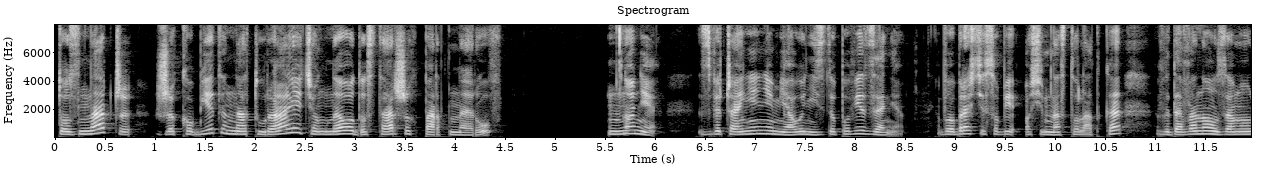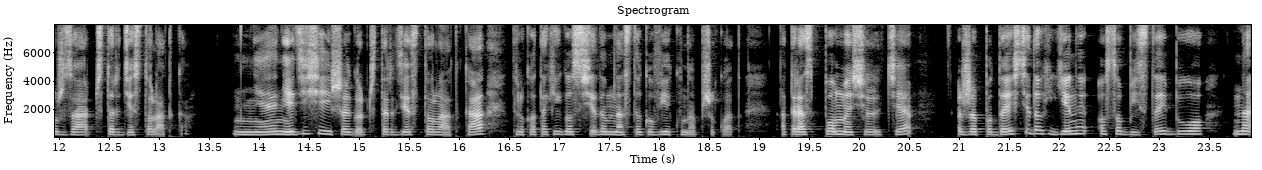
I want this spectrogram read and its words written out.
to znaczy, że kobiety naturalnie ciągnęło do starszych partnerów? No nie, zwyczajnie nie miały nic do powiedzenia. Wyobraźcie sobie osiemnastolatkę wydawaną za mąż za czterdziestolatka. Nie, nie dzisiejszego czterdziestolatka, tylko takiego z XVII wieku na przykład. A teraz pomyślcie, że podejście do higieny osobistej było na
